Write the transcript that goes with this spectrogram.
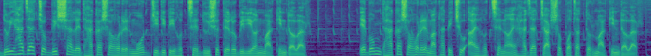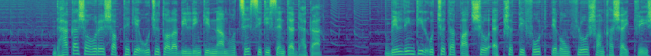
দুই হাজার চব্বিশ সালে ঢাকা শহরের মোট জিডিপি হচ্ছে দুইশো তেরো বিলিয়ন মার্কিন ডলার এবং ঢাকা শহরের মাথাপিছু আয় হচ্ছে নয় হাজার চারশো পঁচাত্তর মার্কিন ডলার। ঢাকা শহরের সবথেকে উঁচুতলা বিল্ডিংটির নাম হচ্ছে সিটি সেন্টার ঢাকা। বিল্ডিংটির উচ্চতা পাঁচশো একষট্টি ফুট এবং ফ্লোর সংখ্যা সাঁত্রিশ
